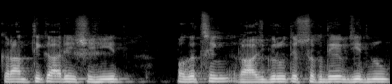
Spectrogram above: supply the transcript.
ਕ੍ਰਾਂਤੀਕਾਰੀ ਸ਼ਹੀਦ ਭਗਤ ਸਿੰਘ ਰਾਜਗੁਰੂ ਤੇ ਸੁਖਦੇਵ ਜੀ ਨੂੰ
